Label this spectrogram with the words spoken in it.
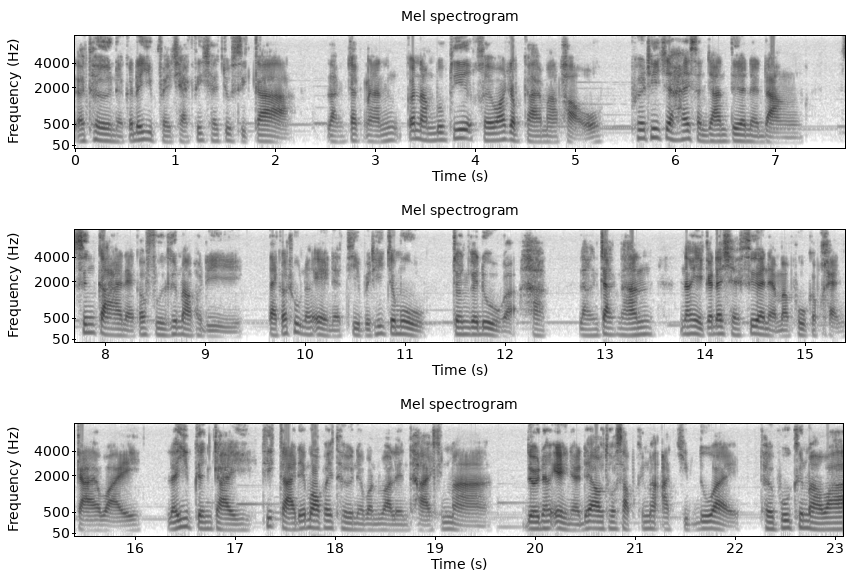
และเธอเนี่ยก็ได้หยิบไฟแช็กที่ใช้จุดซิก้า หลังจากนั้นก็นำรูปที่เคยวาดกับกายมาเผา เพื่อที่จะให้สัญญาณเตือนเนี่ยดัง ซึ่งกายเนี่ยก็ฟื้นขึ้นมาพอดี แต่ก็ถูกนางเอกเนี่ยทีไปที่จมูก จนกระดูกอะหัก หลังจากนั้นนางเอกก็ได้ใช้เสื้อเนี่ยมาผูกกับแขนกายไว้ และหยิบกรรไกที่กายได้มอบให้เธอในวันวาเลนไทน์ขึ้นมา โดยนางเอกเนี่ยได้เอาโทรศัพท์ขึ้นมาอัดคลิปด้วย เธอพูดขึ้นมาว่า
